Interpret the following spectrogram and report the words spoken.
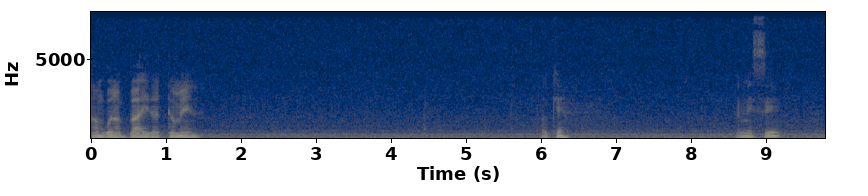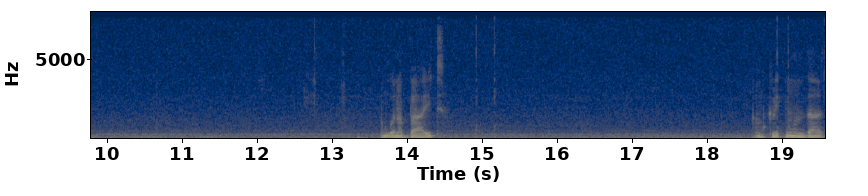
I'm gonna buy that domain. Okay. Let me see. I'm gonna buy it. I'm clicking on that.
